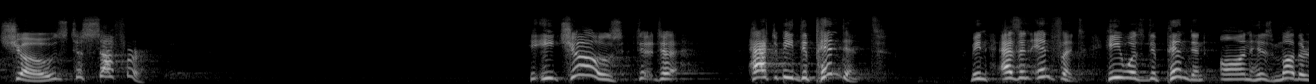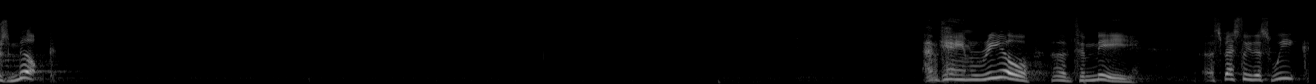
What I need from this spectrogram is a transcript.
chose to suffer. He chose to, to have to be dependent. I mean, as an infant, he was dependent on his mother's milk. Became real uh, to me, especially this week,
